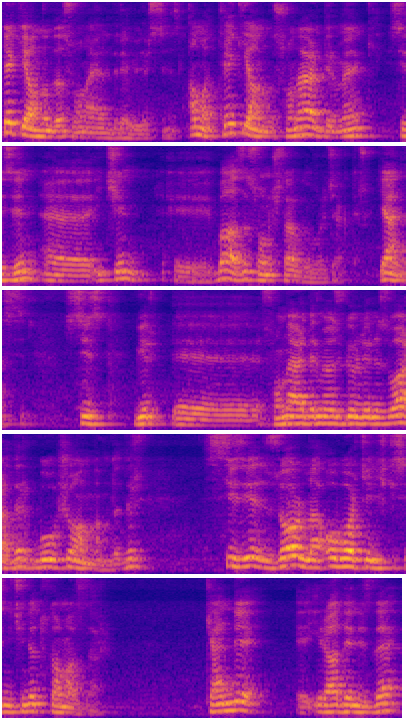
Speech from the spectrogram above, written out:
Tek yanlı da sona erdirebilirsiniz. Ama tek yanlı sona erdirmek sizin e, için e, bazı sonuçlar doğuracaktır. Yani siz, siz bir e, sona erdirme özgürlüğünüz vardır. Bu şu anlamdadır. Sizi zorla o borç ilişkisinin içinde tutamazlar. Kendi e, iradenizle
